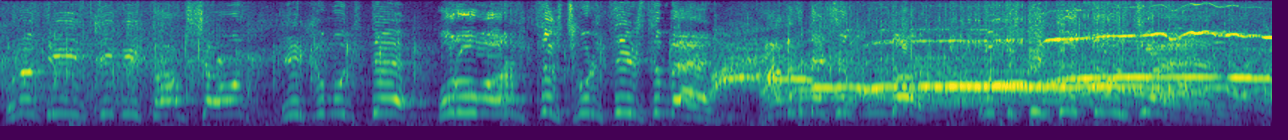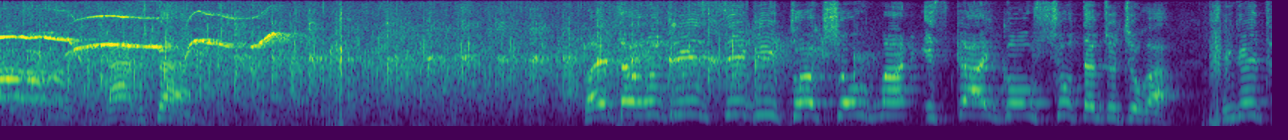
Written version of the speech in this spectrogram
Өнөөдрийн CB Talk Show-нд эрхэмүүдтэй гурван оролцогч хүрсэн ирсэн байна. Алга дашилтанд дор үзэгчдийн сүтрүүлж байна. Тата. Баярлалаа өнөөдрийн CB Talk Show маань Sky Go Show дамжуулж байгаа. Ингээд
